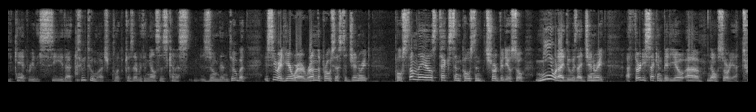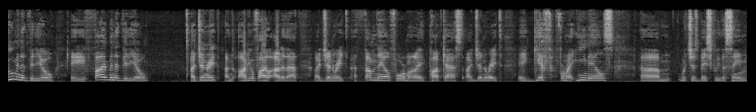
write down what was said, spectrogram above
you can't really see that too too much because everything else is kind of zoomed in too but you see right here where I run the process to generate post thumbnails text and post and short videos. So me what I do is I generate a 30 second video uh, no sorry a two minute video a five minute video I generate an audio file out of that. I generate a thumbnail for my podcast. I generate a GIF for my emails um, which is basically the same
